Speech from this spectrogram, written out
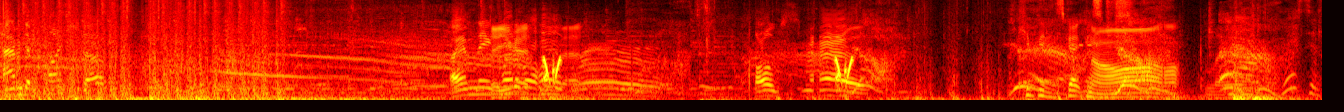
Time to punch stuff. I am the Yeah, you Incredible guys Hulk. do Hulk smash. Keep getting Skype messages. This is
